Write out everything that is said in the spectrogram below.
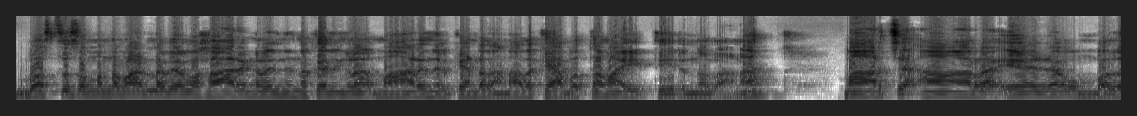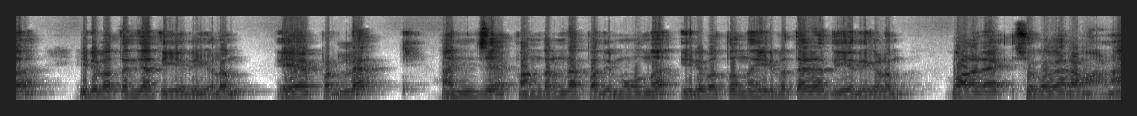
വസ്തു സംബന്ധമായിട്ടുള്ള വ്യവഹാരങ്ങളിൽ നിന്നൊക്കെ നിങ്ങൾ മാറി നിൽക്കേണ്ടതാണ്. അതൊക്കെ അബദ്ധമായി തീരുന്നതാണ്. മാർച്ച് ആറ് ഏഴ് ഒമ്പത് ഇരുപത്തഞ്ച് തീയതികളും ഏപ്രിൽ അഞ്ച് പന്ത്രണ്ട് പതിമൂന്ന് ഇരുപത്തൊന്ന് ഇരുപത്തേഴ് തീയതികളും വളരെ ശുഭകരമാണ്.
